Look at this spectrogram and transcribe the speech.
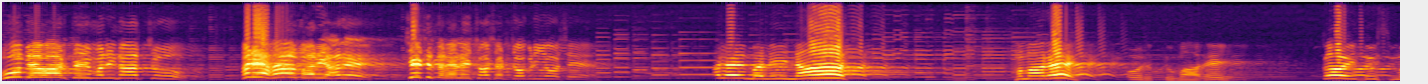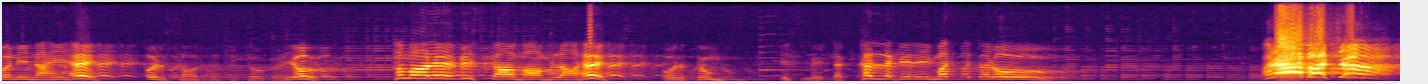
હું મેવાડથી મલીનાથ છું અને હા મારી હારે ચીટ કરેલી ચોસઠ જોગણીઓ છે अरे मलिनाथ हमारे और तुम्हारे कोई दुश्मनी नहीं है और सौसठ जोगड़ियों हमारे बीच का मामला है और तुम इसमें दखलगिरी मत करो અરે બાદશાહ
